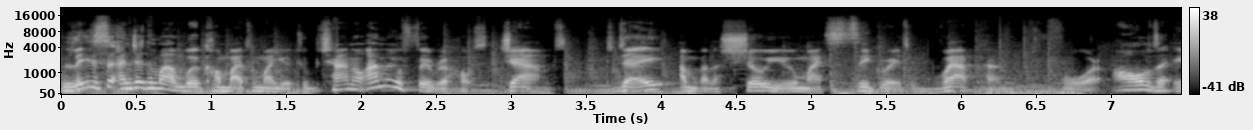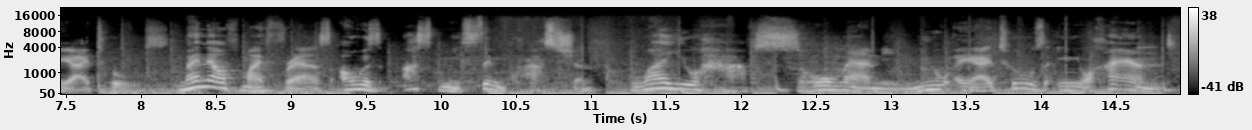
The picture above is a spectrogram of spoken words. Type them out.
Ladies and gentlemen, welcome back to my YouTube channel. I'm your favorite host, James. Today, I'm gonna show you my secret weapon for all the AI tools. Many of my friends always ask me same question, why you have so many new AI tools in your hand?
